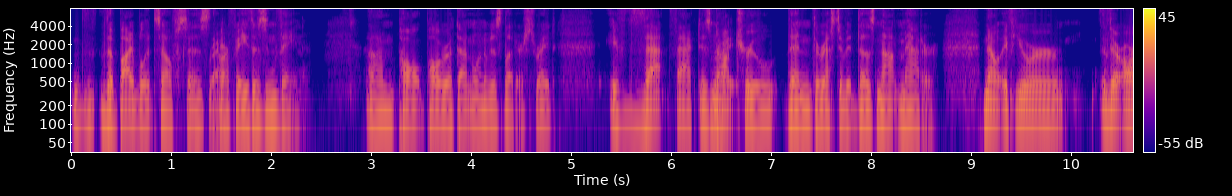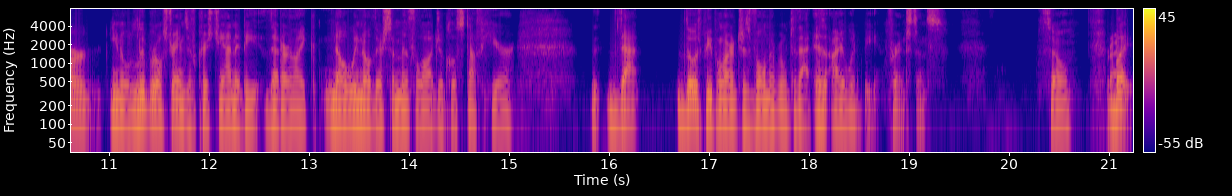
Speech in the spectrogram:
the Bible itself says right. our faith is in vain. Um, Paul Paul wrote that in one of his letters, right? If that fact is not right. true, then the rest of it does not matter. Now, if you're there are you know liberal strains of Christianity that are like, no, we know there's some mythological stuff here. That those people aren't as vulnerable to that as I would be, for instance. So, right. but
